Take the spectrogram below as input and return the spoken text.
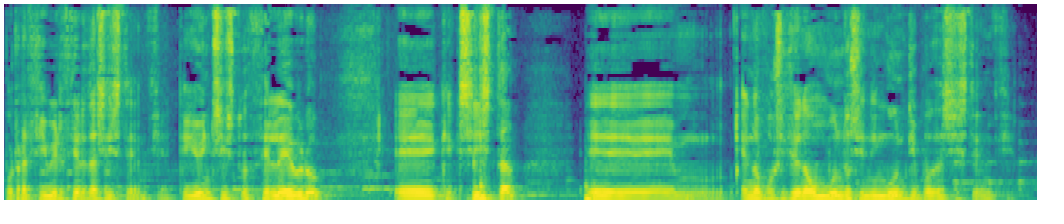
pues recibir cierta asistencia, que yo insisto, celebro eh, que exista eh, en oposición a un mundo sin ningún tipo de asistencia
